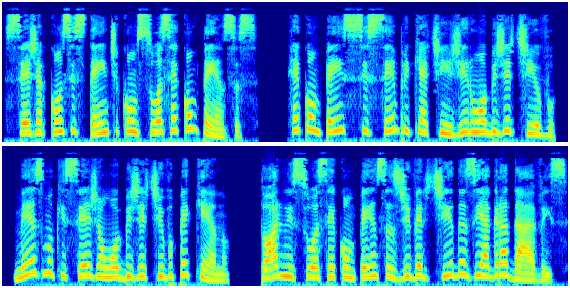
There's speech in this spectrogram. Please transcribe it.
Seja consistente com suas recompensas. Recompense-se sempre que atingir um objetivo, mesmo que seja um objetivo pequeno. Torne suas recompensas divertidas e agradáveis.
